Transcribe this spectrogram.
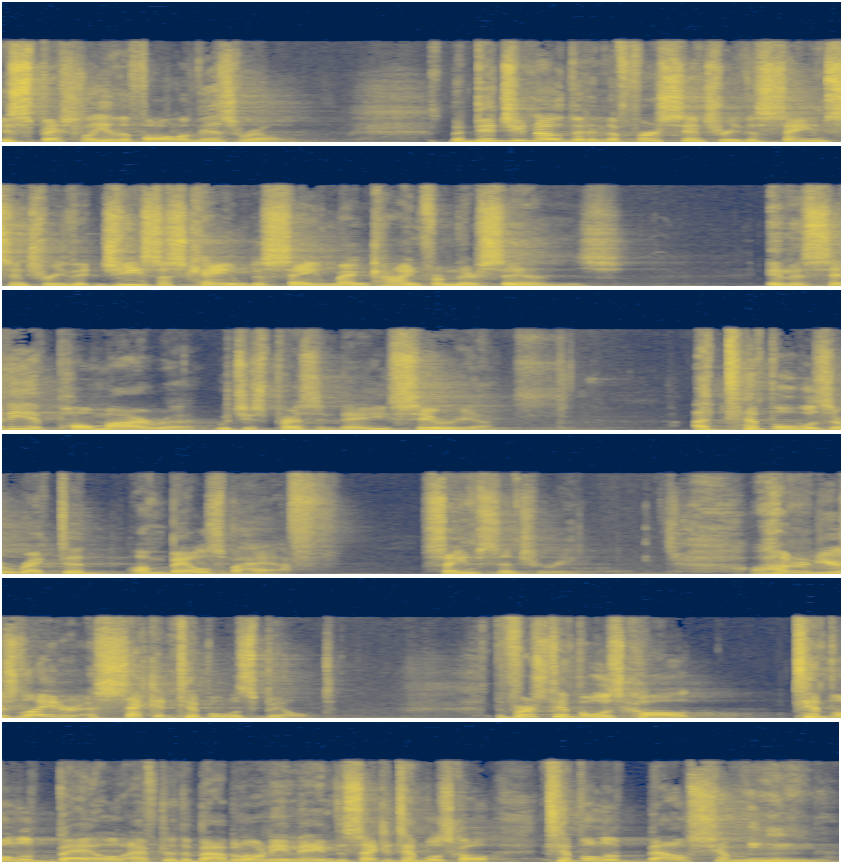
especially in the fall of Israel. But did you know that in the first century, the same century that Jesus came to save mankind from their sins, in the city of Palmyra, which is present day Syria, a temple was erected on Baal's behalf. Same century. A hundred years later, a second temple was built. The first temple was called Temple of Baal, after the Babylonian name. The second temple was called Temple of Baal Shamin,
